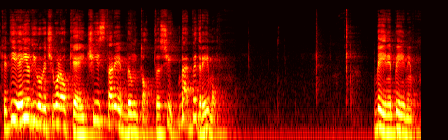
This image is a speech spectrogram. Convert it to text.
Che dire? Io dico che ci vuole ok, ci starebbe un tot. Sì, beh, vedremo. Bene, bene.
